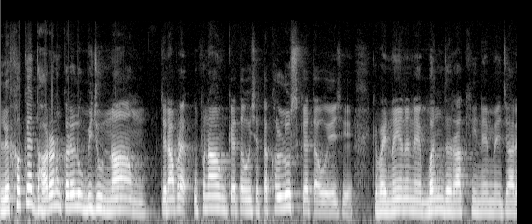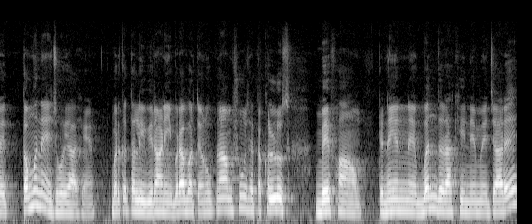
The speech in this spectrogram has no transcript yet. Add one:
લેખકે ધારણ કરેલું બીજું નામ, જેને આપણે ઉપનામ કહેતા હોઈએ છીએ, તખલ્લુસ કહેતા હોઈએ છીએ, કે ભાઈ નયનને બંધ રાખીને મેં જ્યારે તમને જોયા છે, બરકત અલી વિરાણી, બરાબર, તેનું ઉપનામ શું છે? તખલ્લુસ બેફામ, કે નયનને બંધ રાખીને મેં જ્યારે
